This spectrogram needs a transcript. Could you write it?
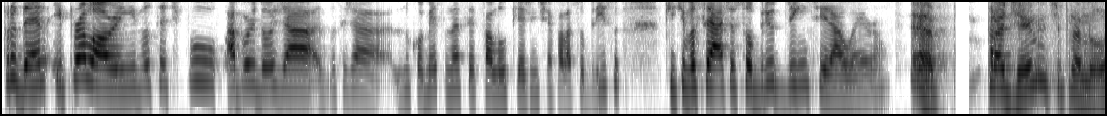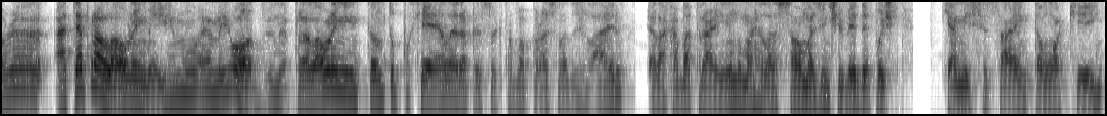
pro Dan e pro Lauren. E você, tipo, abordou já, você já, no começo, né, você falou que a gente ia falar sobre isso. O que, que você acha sobre o Dean tirar o Aaron? É, pra Janet e pra Nora, até pra Lauren mesmo, é meio óbvio, né? Pra Lauren, nem tanto porque ela era a pessoa que tava próxima do Slairo. Ela acaba traindo uma relação, mas a gente vê depois que a Missy sai, então ok.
